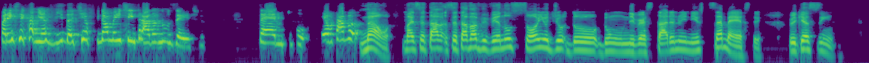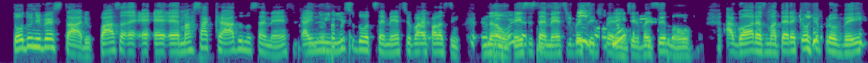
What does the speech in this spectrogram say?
parecia que a minha vida tinha finalmente entrado nos eixos. Sério, tipo, eu tava. Não, mas você tava, você tava vivendo o sonho de, do, de um universitário no início do semestre. Porque, assim, todo universitário passa, é, é- é massacrado no semestre, aí no início do outro semestre vai e fala assim: não, esse semestre vai ser diferente, ele vai ser novo. Agora, as matérias que eu reprovei,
